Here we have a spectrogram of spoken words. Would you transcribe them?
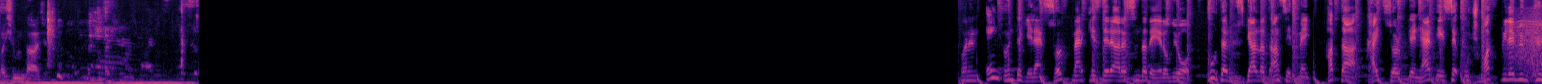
Başımın tacı. Avrupa'nın en önde gelen sörf merkezleri arasında da yer alıyor. Burada rüzgarla dans etmek, hatta kitesurfle neredeyse uçmak bile mümkün.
